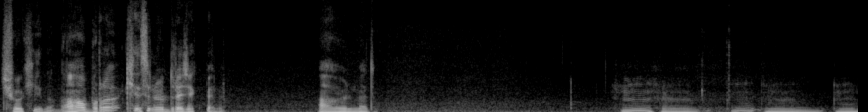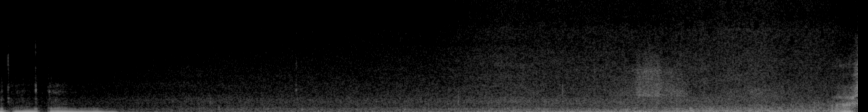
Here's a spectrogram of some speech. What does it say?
Çok iyi lan. Aha bura kesin öldürecek beni. Aa ölmedim. Mm-hmm. Mm-hmm. Mm-hmm. Ah.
